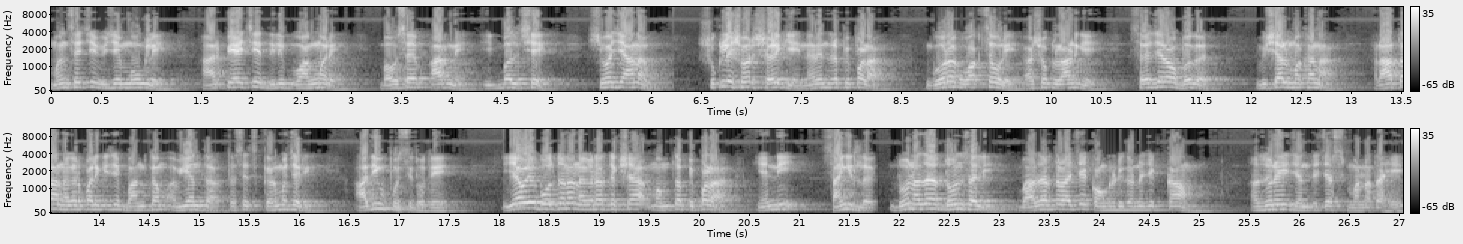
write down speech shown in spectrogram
मनसेचे विजय मोगले आर पी आयचे दिलीप वाघमारे भाऊसाहेब आरणे इक्बाल शेख शिवाजी आनब शुक्लेश्वर शेळके नरेंद्र पिपाळा गोरख वाकचौरे अशोक लांडगे सर्जेराव भगत विशाल मखाना राहता नगरपालिकेचे बांधकाम अभियंता तसेच कर्मचारी आदी उपस्थित होते. यावेळी बोलताना नगराध्यक्षा ममता पिपाळा यांनी सांगितलं दोन हजार दोन साली बाजारतळाचे काँक्रिटीकरणाचे काम अजूनही जनतेच्या स्मरणात आहे.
